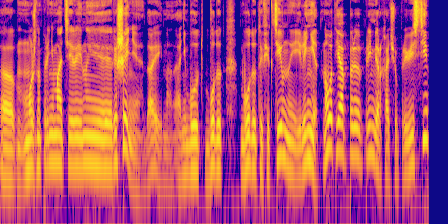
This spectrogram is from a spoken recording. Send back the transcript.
э, можно принимать или иные решения, да, и они будут, будут, будут эффективны или нет. Ну вот я пример хочу привести.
